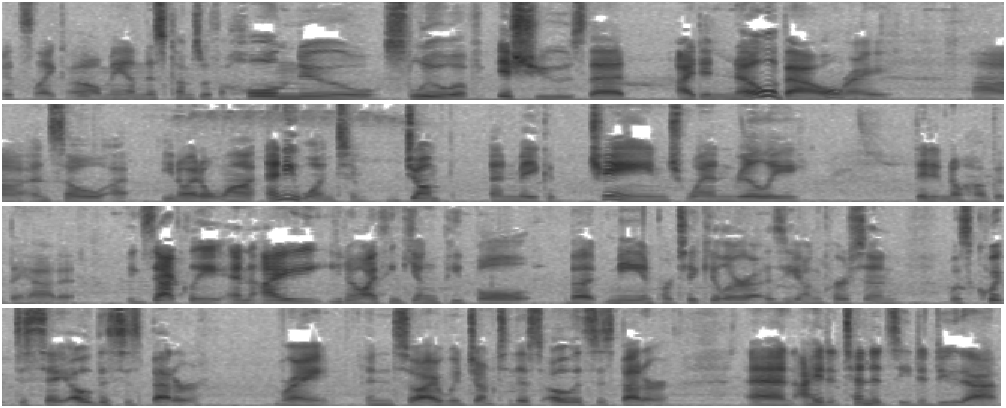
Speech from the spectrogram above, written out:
it's like, oh man, this comes with a whole new slew of issues that I didn't know about. Right. Uh, and so, I, you know, I don't want anyone to jump and make a change when really they didn't know how good they had it. Exactly. And I, you know, I think young people, but me in particular as a young person, was quick to say, oh, this is better. Right. And so I would jump to this, oh, this is better. And I had a tendency to do that.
